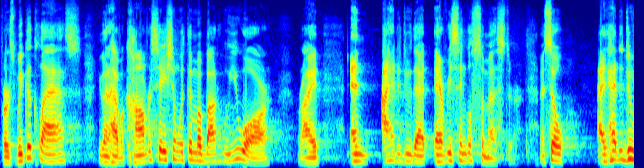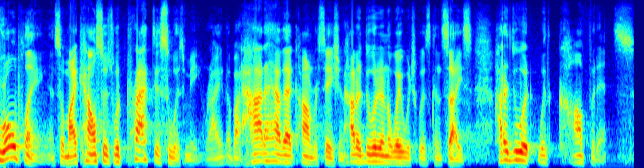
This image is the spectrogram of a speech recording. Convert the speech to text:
first week of class, you're going to have a conversation with them about who you are, right? And I had to do that every single semester. And so I had to do role playing. And so my counselors would practice with me, right, about how to have that conversation, how to do it in a way which was concise, how to do it with confidence.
